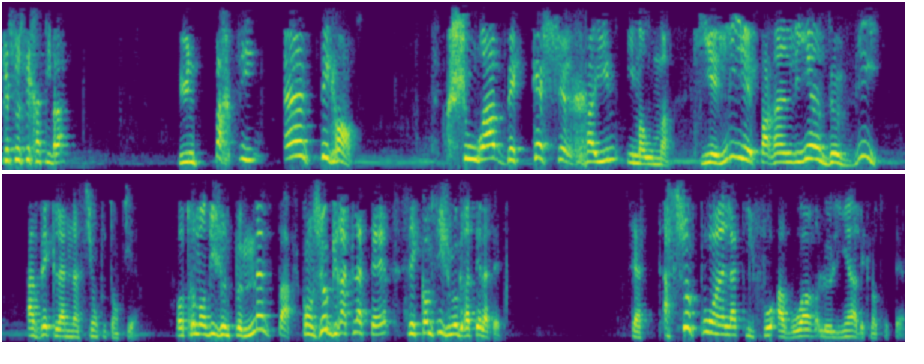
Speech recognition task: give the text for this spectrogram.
Qu'est-ce que c'est chativa? Une partie intégrante. Kshura bekesher chaim imauma, qui est liée par un lien de vie avec la nation tout entière. Autrement dit, je ne peux même pas, quand je gratte la terre, c'est comme si je me grattais la tête. C'est à, ce point-là qu'il faut avoir le lien avec notre terre.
